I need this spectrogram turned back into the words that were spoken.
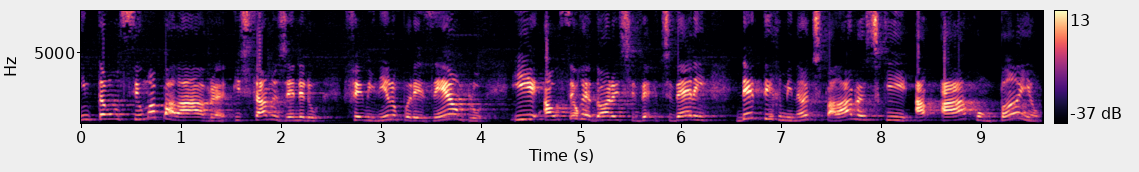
Então, se uma palavra está no gênero feminino, por exemplo, e ao seu redor tiverem determinantes palavras que a, acompanham,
